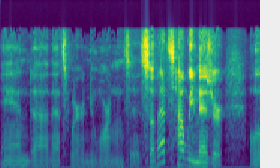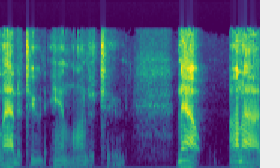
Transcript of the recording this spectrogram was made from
and uh, that's where New Orleans is. So that's how we measure latitude and longitude. Now, on a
